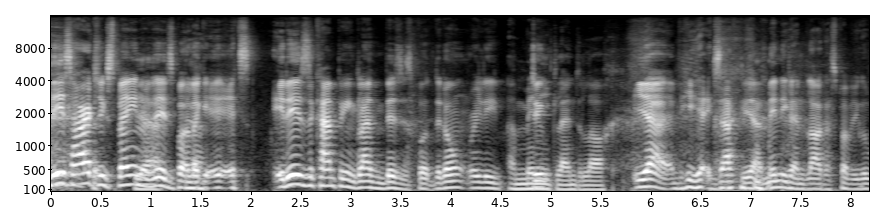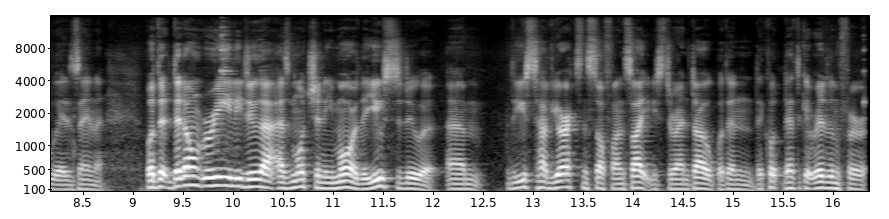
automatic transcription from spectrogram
it is hard to explain what Yeah. it is, but Yeah. like it, it's it is a camping and glamping business, but they don't really a mini do, Glendalough. yeah, yeah, exactly, yeah, mini Glendalough. That's probably a good way of saying that. But they, they don't really do that as much anymore. They used to do it. Um, they used to have yurts and stuff on site. Used to rent out, but then they could they had to get rid of them for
